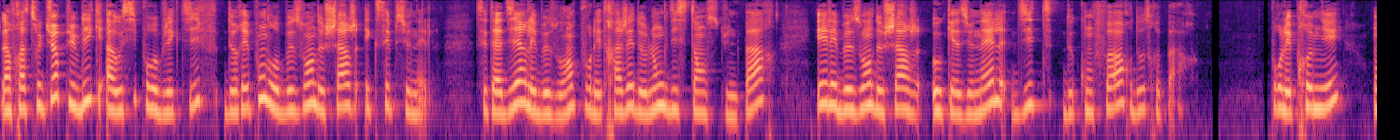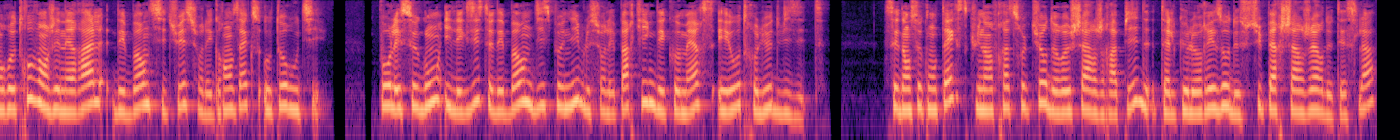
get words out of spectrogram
L'infrastructure publique a aussi pour objectif de répondre aux besoins de charge exceptionnels, c'est-à-dire les besoins pour les trajets de longue distance d'une part, et les besoins de charge occasionnelle, dites de confort d'autre part. Pour les premiers, on retrouve en général des bornes situées sur les grands axes autoroutiers. Pour les seconds, il existe des bornes disponibles sur les parkings des commerces et autres lieux de visite. C'est dans ce contexte qu'une infrastructure de recharge rapide, telle que le réseau de superchargeurs de Tesla,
